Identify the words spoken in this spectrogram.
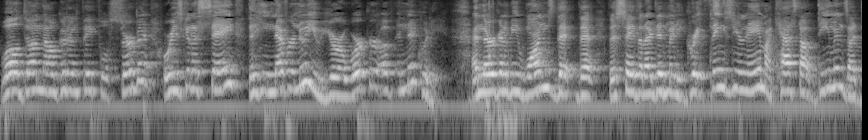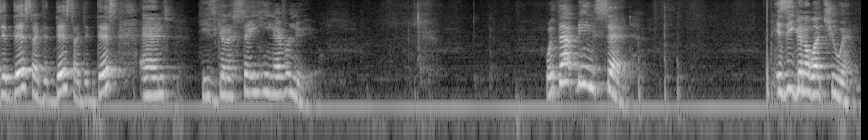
Well done, thou good and faithful servant, or He's going to say that He never knew you. You're a worker of iniquity. And there are going to be ones that, that, that say that I did many great things in your name. I cast out demons. I did this. I did this. I did this. And He's going to say He never knew you. With that being said, is he going to let you in?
